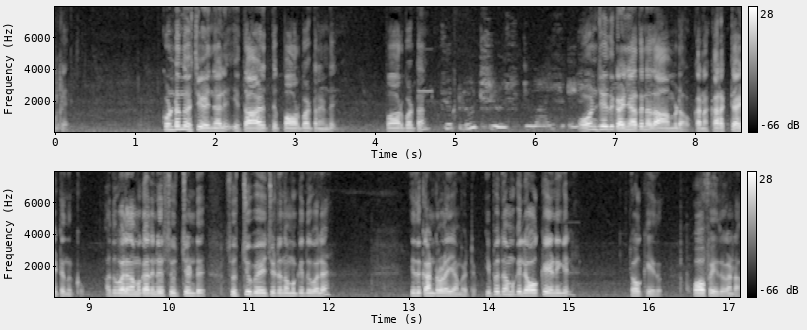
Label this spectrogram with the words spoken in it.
ഓക്കെ കൊണ്ടുവന്ന് വെച്ച് കഴിഞ്ഞാൽ ഈ താഴത്ത് പവർ ബട്ടൺ ഉണ്ട്. പവർ ബട്ടൺ ഓൺ ചെയ്ത് കഴിഞ്ഞാൽ തന്നെ അത് ആമിടാവും കാരണം കറക്റ്റായിട്ട് നിൽക്കും. അതുപോലെ നമുക്ക് അതിന്റെ ഒരു സ്വിച്ച് ഉണ്ട്. സ്വിച്ച് ഉപയോഗിച്ചിട്ട് നമുക്ക് ഇതുപോലെ ഇത് കൺട്രോൾ ചെയ്യാൻ പറ്റും. ഇപ്പോൾ ഇത് നമുക്ക് ലോക്ക് ചെയ്യണമെങ്കിൽ ലോക്ക് ചെയ്തു. ഓഫ് ചെയ്തു കണ്ടോ?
